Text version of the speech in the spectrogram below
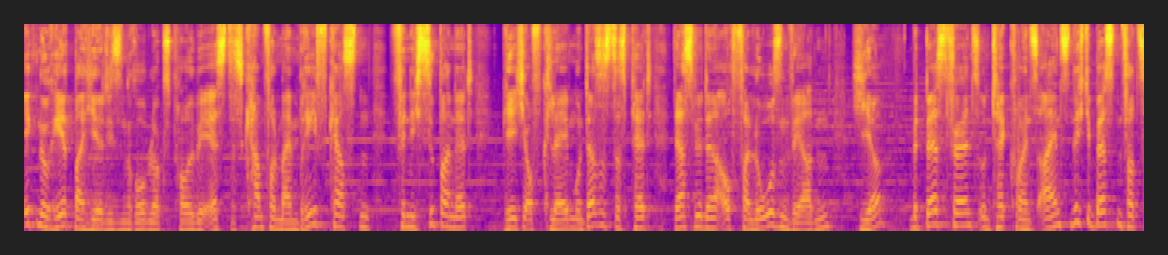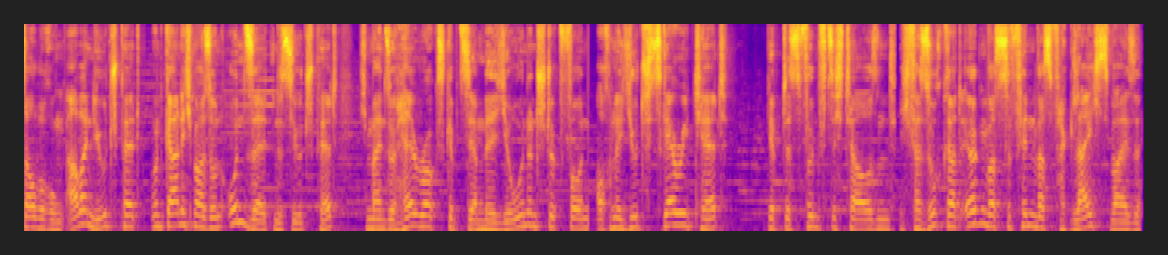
Ignoriert mal hier diesen Roblox Paul BS. Das kam von meinem Briefkasten. Finde ich super nett. Gehe ich auf Claim und das ist das Pad, das wir dann auch verlosen werden. Hier mit Best Friends und Tech Coins 1 nicht die besten Verzauberungen, aber ein Huge Pad und gar nicht mal so ein unseltenes Huge Pad. Ich meine, so Hellrocks gibt es ja Millionen Stück von. Auch eine Huge Scary Cat gibt es 50.000. Ich versuche gerade irgendwas zu finden, was vergleichsweise.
